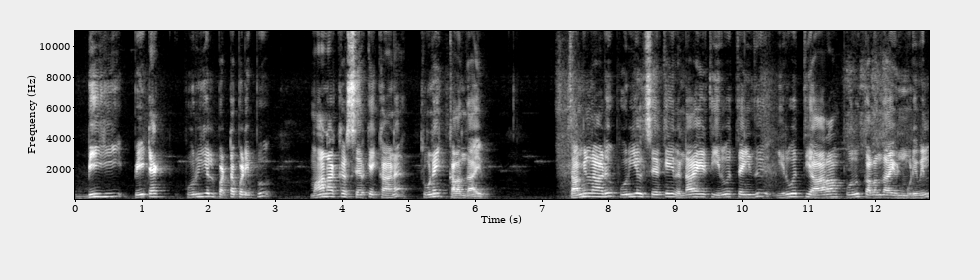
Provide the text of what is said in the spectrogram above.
பிஇ பிடெக் பொறியியல் பட்டப்படிப்பு மாணாக்கர் சேர்க்கைக்கான துணை கலந்தாய்வு. தமிழ்நாடு பொறியியல் சேர்க்கை ரெண்டாயிரத்தி இருபத்தைந்து இருபத்தி ஆறாம் பொது கலந்தாய்வின் முடிவில்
